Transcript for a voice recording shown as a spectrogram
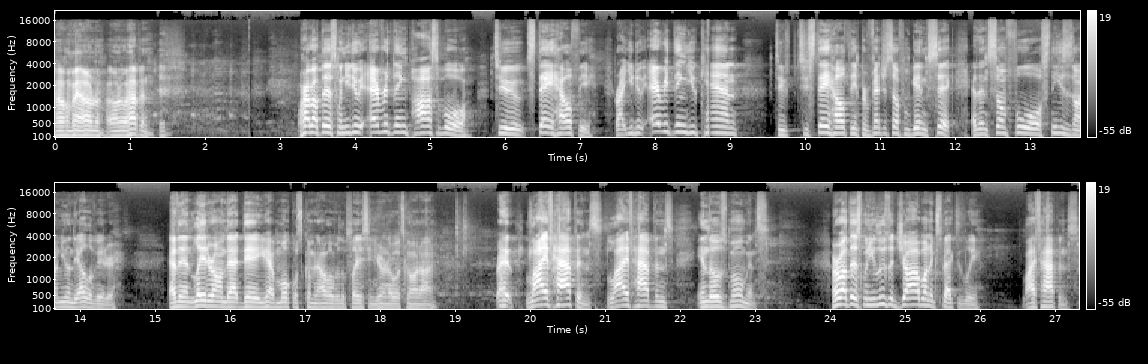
oh man, I don't know, I don't know what happened. or how about this? When you do everything possible to stay healthy, right? You do everything you can to, to stay healthy and prevent yourself from getting sick, and then some fool sneezes on you in the elevator. And then later on that day, you have mochos coming all over the place and you don't know what's going on. Right? Life happens. Life happens in those moments. Or about this? When you lose a job unexpectedly, life happens.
